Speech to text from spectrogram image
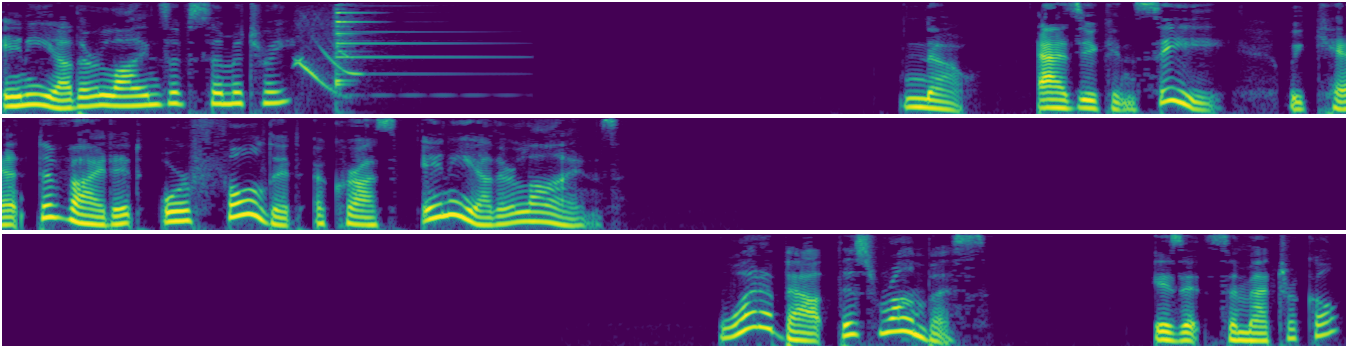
any other lines of symmetry? No. As you can see, we can't divide it or fold it across any other lines. What about this rhombus? Is it symmetrical?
